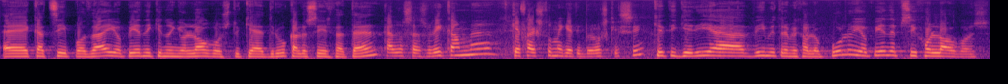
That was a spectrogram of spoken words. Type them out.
ε, Κατσίποδα η οποία είναι κοινωνιολόγος του κέντρου. Καλώς ήρθατε. Καλώς σας βρήκαμε και ευχαριστούμε για την πρόσκληση. Και την κυρία Δήμητρα Μιχαλοπούλου η οποία είναι ψυχολόγος.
